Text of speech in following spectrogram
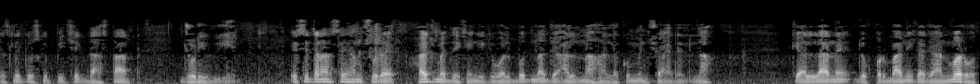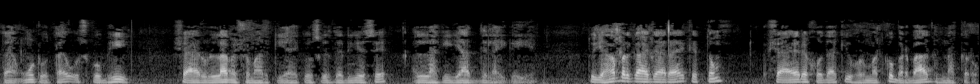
इसलिए कि उसके पीछे एक दास्तान जुड़ी हुई है। इसी तरह से हम सूर्य हज में देखेंगे कि वलबुदना जल्ना लकुमिन शायर कि अल्लाह ने जो कुर्बानी का जानवर होता है, ऊँट होता है, उसको भी शायरुल्लाह में शुमार किया है कि उसके ज़रिए से अल्लाह की याद दिलाई गई है। तो यहाँ पर कहा जा रहा है कि तुम शायर खुदा की हरमत को बर्बाद न करो।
